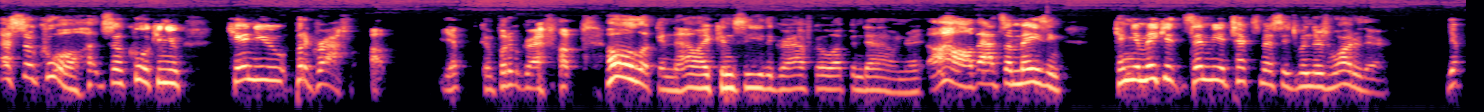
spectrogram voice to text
That's so cool. That's so cool. Can you can you put a graph up? Yep, can put a graph up. Oh, look, and now I can see the graph go up and down, right? Oh, that's amazing. Can you make it send me a text message when there's water there? Yep,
